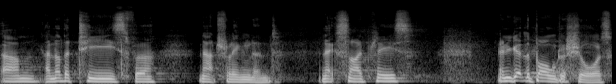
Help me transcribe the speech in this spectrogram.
Um, another tease for natural England. Next slide, please. And you get the boulder shores.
